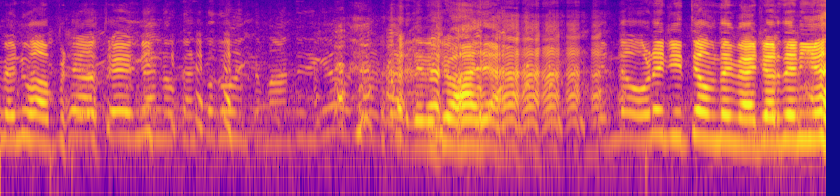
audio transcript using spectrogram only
ਮੈਨੂੰ ਆਪਣੇ ਆਪ ਤੇ ਨਹੀਂ। ਲੋਕਾਂ ਨੂੰ ਭਗਵੰਤ ਮਾਨ ਤੇ ਸੀਗਾ ਕਰਦੇ ਵਿਸ਼ਵਾਸ ਆ। ਜਿੰਨਾ ਉਹਨੇ ਜਿੱਤੇ ਹੁੰਦੇ ਮੈਂ ਚੜ ਦੇਣੀ ਆ।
